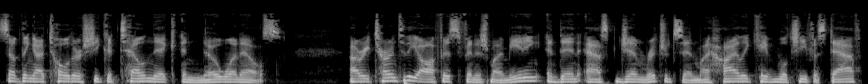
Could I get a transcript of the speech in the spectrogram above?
something I told her she could tell Nick and no one else. I returned to the office, finished my meeting, and then asked Jim Richardson, my highly capable chief of staff,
